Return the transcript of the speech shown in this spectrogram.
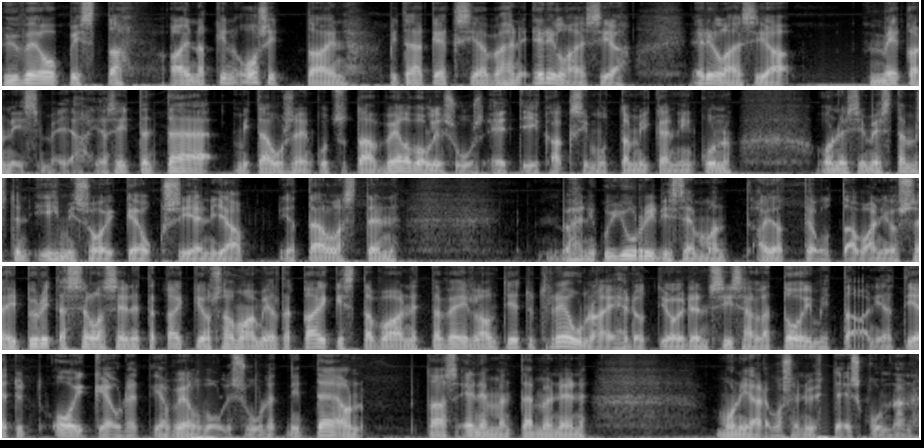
hyveopista ainakin osittain pitää keksiä vähän erilaisia, erilaisia mekanismeja. Ja sitten tämä, mitä usein kutsutaan velvollisuusetiikaksi, mutta mikä niin kuin on esimerkiksi tämmöisten ihmisoikeuksien ja, ja tällaisten vähän niin kuin juridisemman ajattelutavan, jossa ei pyritä sellaiseen, että kaikki on samaa mieltä kaikista, vaan että meillä on tietyt reunaehdot, joiden sisällä toimitaan ja tietyt oikeudet ja velvollisuudet, niin tämä on taas enemmän tämmöinen moniarvoisen yhteiskunnan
